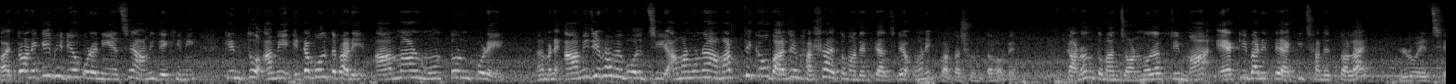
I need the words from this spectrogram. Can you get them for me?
হয়তো অনেকেই ভিডিও করে নিয়েছে, আমি দেখিনি। কিন্তু আমি এটা বলতে পারি, আমার মতন করে মানে আমি যেভাবে বলছি, আমার মনে হয় আমার থেকেও বাজে ভাষায় তোমাদেরকে আজকে অনেক কথা শুনতে হবে। কারণ তোমার জন্মদাত্রী মা একই বাড়িতে, একই ছাদের তলায় রয়েছে।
